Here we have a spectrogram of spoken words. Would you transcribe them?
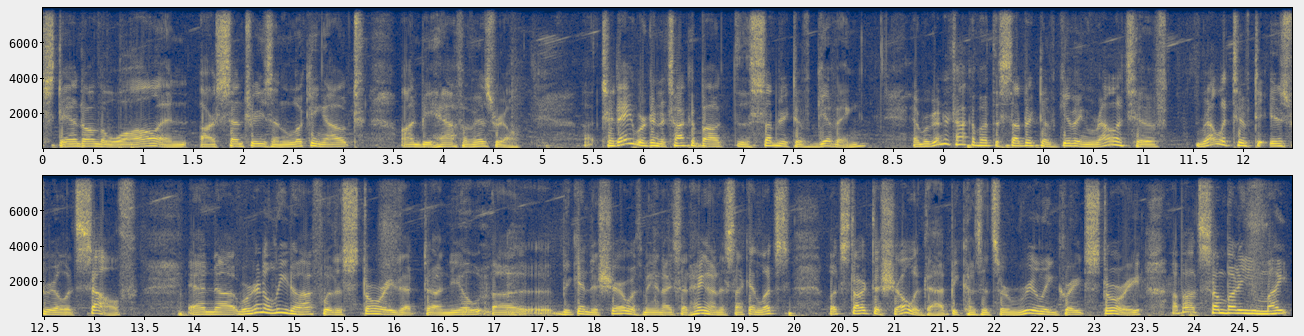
stand on the wall and our sentries and looking out on behalf of Israel. Today, we're going to talk about the subject of giving, and we're going to talk about the subject of giving relative relative to Israel itself. And uh, we're going to lead off with a story that uh, Neil uh, began to share with me, and I said, "Hang on a second, let's let's start the show with that because it's a really great story about somebody you might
